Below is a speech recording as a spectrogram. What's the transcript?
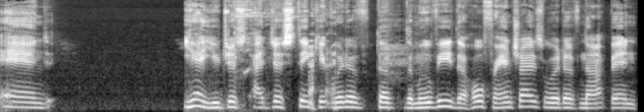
And yeah, you just I just think it would have the the movie, the whole franchise would have not been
